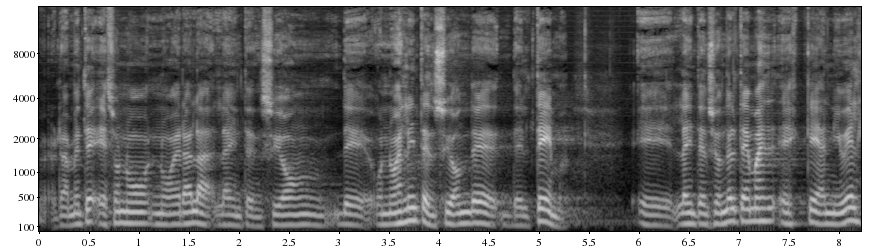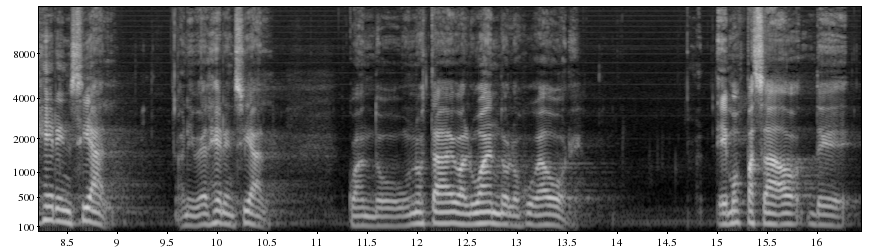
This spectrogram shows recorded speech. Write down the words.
Realmente eso no, no era la, la, intención de, o no es la intención de, del tema. Eh, la intención del tema es, es, que a nivel gerencial, a nivel gerencial, cuando uno está evaluando los jugadores, hemos pasado de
